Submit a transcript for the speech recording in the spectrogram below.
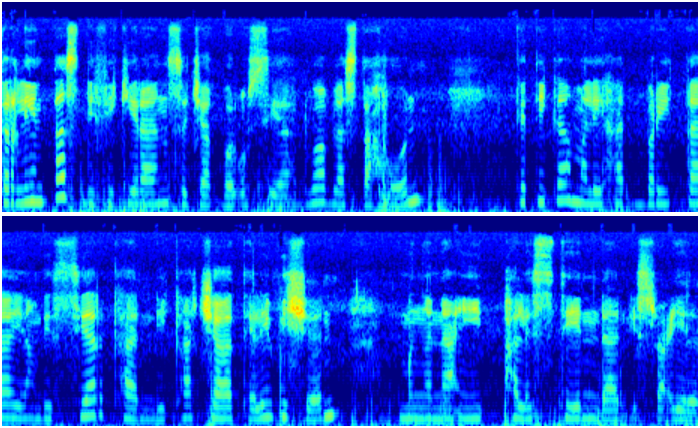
Terlintas di fikiran sejak berusia 12 tahun ketika melihat berita yang disiarkan di kaca televisyen mengenai Palestin dan Israel.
